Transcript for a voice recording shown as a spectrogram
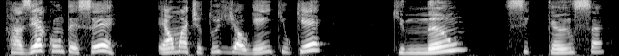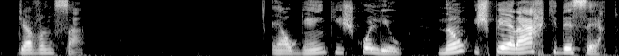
fazer acontecer é uma atitude de alguém que o quê? Que não se cansa de avançar. É alguém que escolheu não esperar que dê certo,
